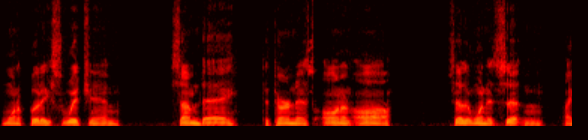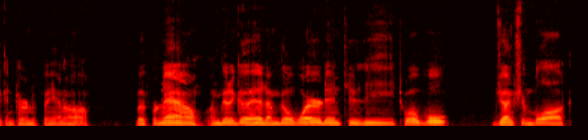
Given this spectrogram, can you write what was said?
want to put a switch in someday to turn this on and off so that when it's sitting I can turn the fan off. But for now, I'm going to go ahead, I'm going to wire it into the 12 volt junction block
